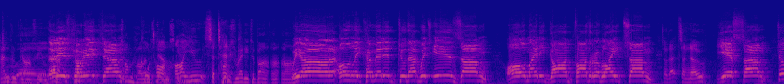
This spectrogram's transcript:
to Andrew uh, Garfield. that is correct. Um, Tom Holland Corton, are you satanic? Who's ready to bar? Uh, uh, We are only committed to that which is um, Almighty God, Father of lights. Um, So that's a no. yes, um, Shalom.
